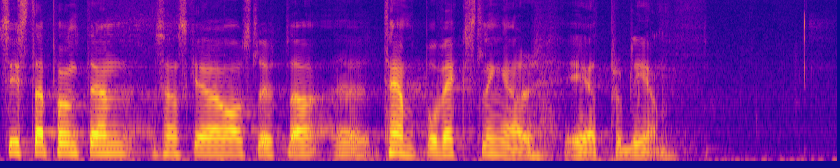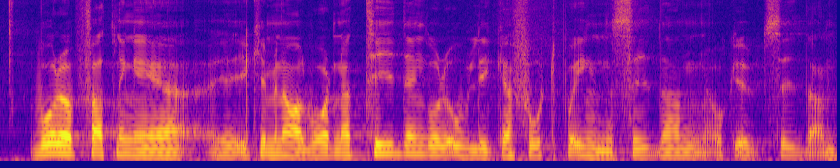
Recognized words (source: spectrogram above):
Sista punkten, sen ska jag avsluta. Eh, tempoväxlingar är ett problem. Vår uppfattning är eh, i kriminalvården att tiden går olika fort på insidan och utsidan.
